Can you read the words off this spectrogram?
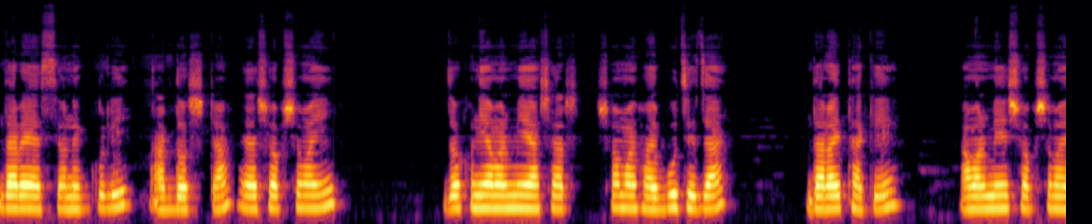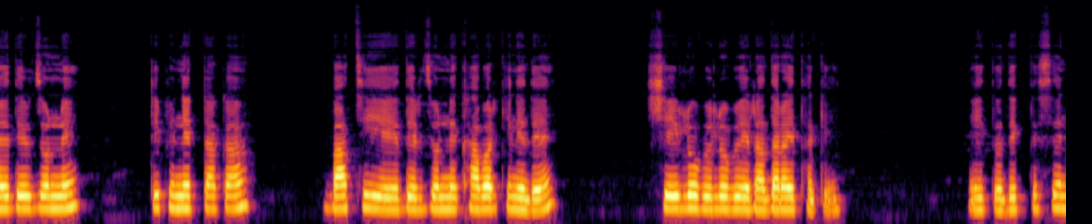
দাঁড়ায় আছে অনেকগুলি, আর দশটা। এরা সবসময়ই যখনই আমার মেয়ে আসার সময় হয়, বুঝে যায়, দাঁড়ায় থাকে। আমার মেয়ে সবসময় এদের জন্যে টিফিনের টাকা বাঁচিয়ে এদের জন্যে খাবার কিনে দেয়। সেই লোভে লোভে এরা দাঁড়ায় থাকে। এই তো দেখতেছেন,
